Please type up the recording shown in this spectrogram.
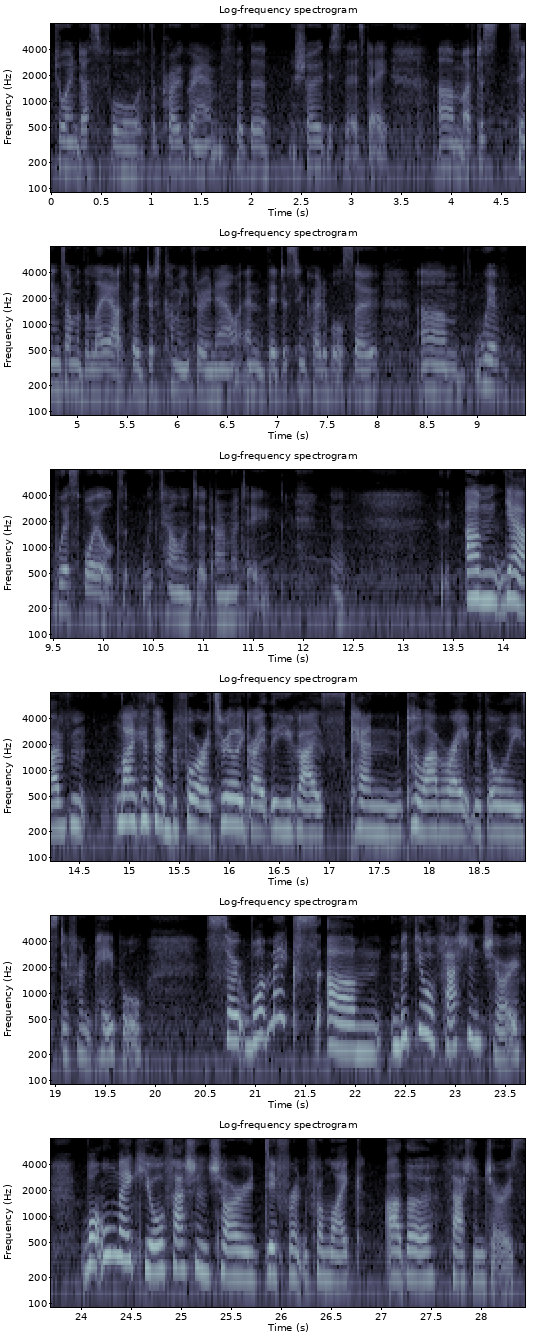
joined us for the program for the show this Thursday. Um, I've just seen some of the layouts; they're just coming through now, and they're just incredible. So um, we've we're spoiled with talent at RMIT. Yeah. Um yeah, I've like I said before, it's really great that you guys can collaborate with all these different people. So, what makes um with your fashion show, what will make your fashion show different from like other fashion shows?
